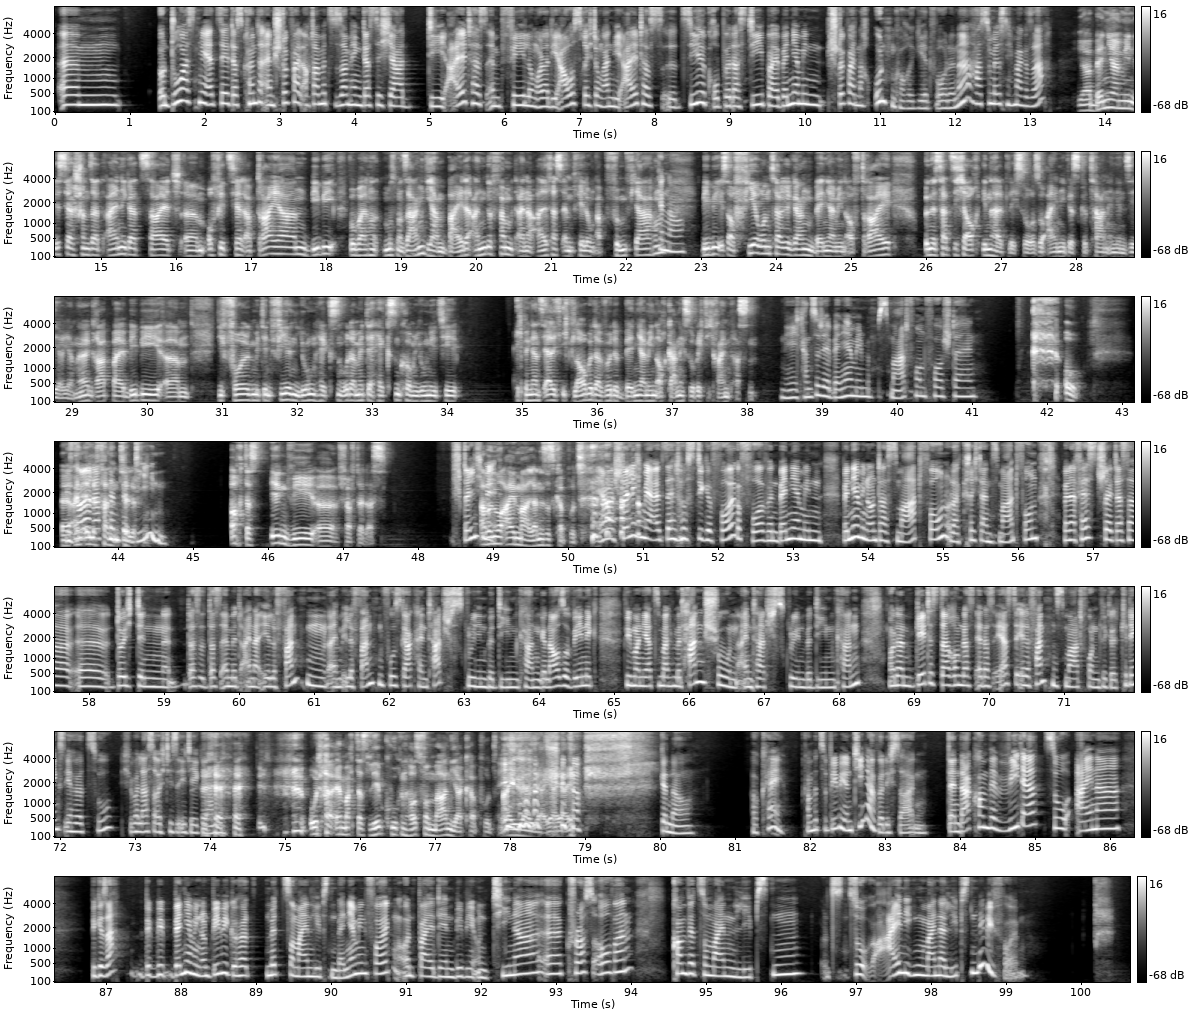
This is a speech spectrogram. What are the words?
Ähm, und du hast mir erzählt, das könnte ein Stück weit auch damit zusammenhängen, dass sich ja die Altersempfehlung oder die Ausrichtung an die Alterszielgruppe, dass die bei Benjamin ein Stück weit nach unten korrigiert wurde, ne? Hast du mir das nicht mal gesagt? Ja, Benjamin ist ja schon seit einiger Zeit ähm, offiziell ab drei Jahren. Bibi, wobei muss man sagen, die haben beide angefangen mit einer Altersempfehlung ab fünf Jahren. Genau. Bibi ist auf vier runtergegangen, Benjamin auf drei. Und es hat sich ja auch inhaltlich so, so einiges getan in den Serien. Ne? Gerade bei Bibi, ähm, die Folgen mit den vielen Junghexen oder mit der Hexen-Community. Ich bin ganz ehrlich, ich glaube, da würde Benjamin auch gar nicht so richtig reinpassen. Nee, kannst du dir Benjamin mit dem Smartphone vorstellen? oh. Wie soll er das denn bedienen? Ach, das irgendwie äh, schafft er das. Stell ich aber mir, nur einmal, dann ist es kaputt. Ja, aber stelle ich mir als sehr lustige Folge vor, wenn Benjamin, Benjamin unter Smartphone oder kriegt ein Smartphone, wenn er feststellt, dass er äh, durch den, dass, dass er mit einer Elefanten, mit einem Elefantenfuß gar kein Touchscreen bedienen kann. Genauso wenig, wie man ja zum Beispiel mit Handschuhen ein Touchscreen bedienen kann. Und dann geht es darum, dass er das erste Elefanten-Smartphone entwickelt. Kiddings, ihr hört zu. Ich überlasse euch diese Idee gerne. oder er macht das Lebkuchenhaus von Mania kaputt. Ja. Genau. genau. Okay, kommen wir zu Bibi und Tina, würde ich sagen. Denn da kommen wir wieder zu einer, wie gesagt, Benjamin und Bibi gehört mit zu meinen liebsten Benjamin-Folgen und bei den Bibi und Tina-Crossovern äh, kommen wir zu meinen liebsten, zu einigen meiner liebsten Bibi-Folgen.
